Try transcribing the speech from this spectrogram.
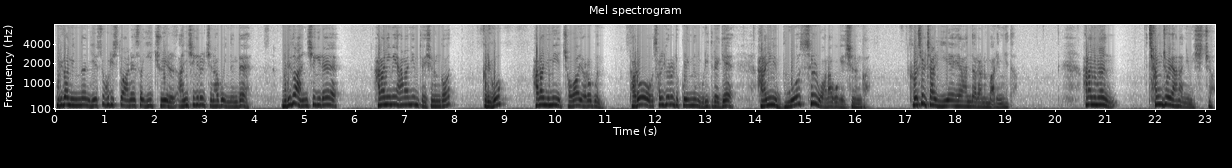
우리가 믿는 예수 그리스도 안에서 이 주일 안식일을 지나고 있는데 우리도 안식일에 하나님이 하나님 되시는 것 그리고 하나님이 저와 여러분 바로 설교를 듣고 있는 우리들에게 하나님이 무엇을 원하고 계시는가 그것을 잘 이해해야 한다라는 말입니다. 하나님은 창조의 하나님이시죠.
